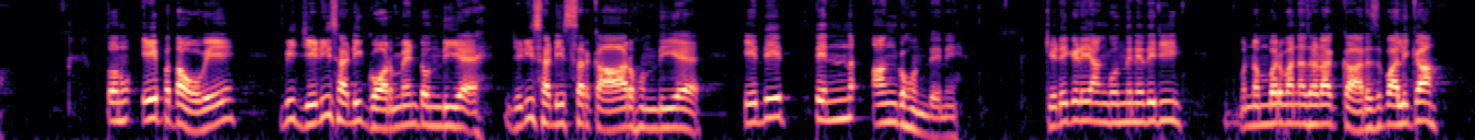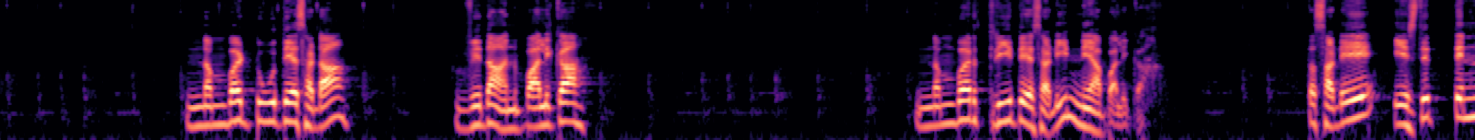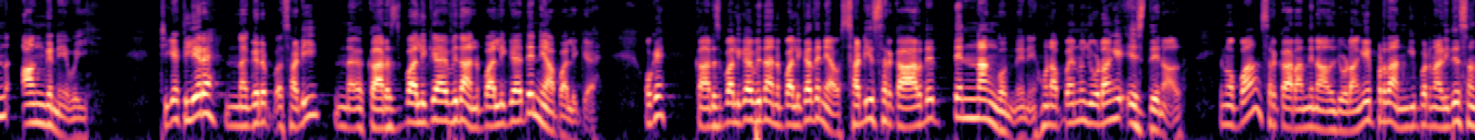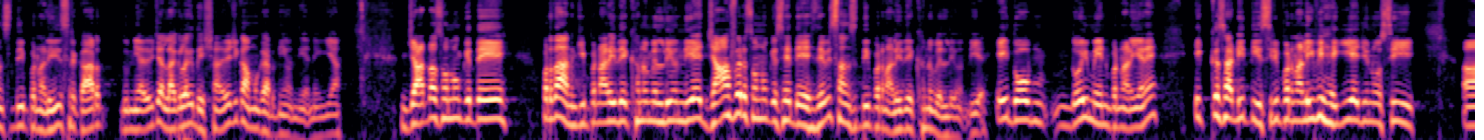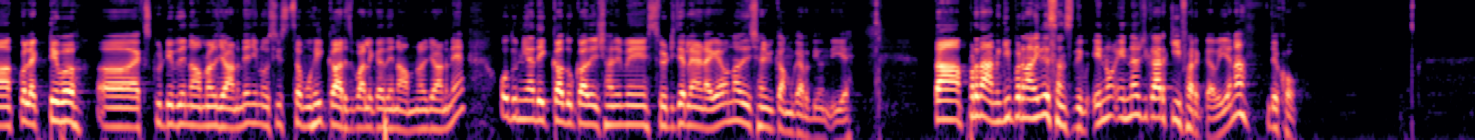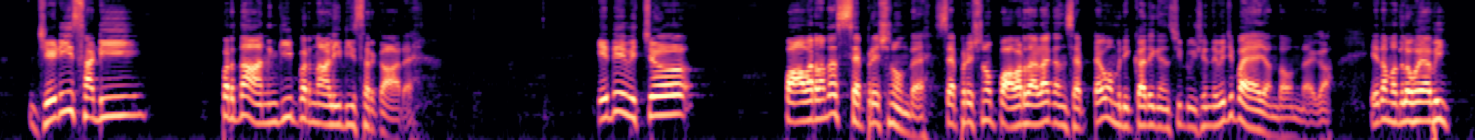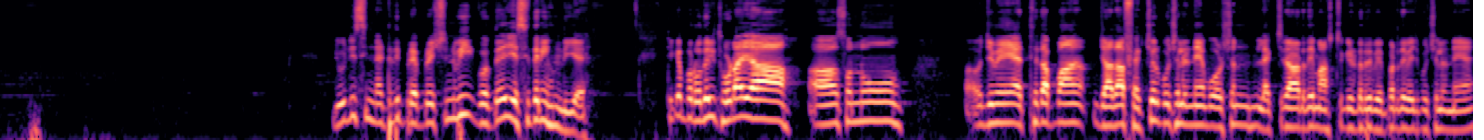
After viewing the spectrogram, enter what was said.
ਤੁਹਾਨੂੰ ਇਹ ਪਤਾ ਹੋਵੇ ਵੀ ਜਿਹੜੀ ਸਾਡੀ ਗਵਰਨਮੈਂਟ ਹੁੰਦੀ ਹੈ, ਜਿਹੜੀ ਸਾਡੀ ਸਰਕਾਰ ਹੁੰਦੀ ਹੈ, ਇਹਦੇ ਤਿੰਨ ਅੰਗ ਹੁੰਦੇ ਨੇ। ਕਿਹੜੇ ਕਿਹੜੇ ਅੰਗ ਹੁੰਦੇ ਨੇ ਇਹਦੇ ਜੀ? ਨੰਬਰ 1 ਹੈ ਸਾਡਾ ਕਾਰਜਪਾਲਿਕਾ ਨੰਬਰ 2 ਤੇ ਹੈ ਸਾਡਾ ਵਿਧਾਨ ਪਾਲਿਕਾ। ਨੰਬਰ 3 ਤੇ ਹੈ ਸਾਡੀ ਨਿਆਂਪਾਲਿਕਾ ਤਾਂ ਸਾਡੇ ਇਸ ਦੇ ਤਿੰਨ ਅੰਗ ਨੇ ਬਈ। ਠੀਕ ਹੈ ਕਲੀਅਰ ਹੈ? ਨਗਰ ਸਾਡੀ ਨ- ਕਾਰਜਪਾਲਿਕਾ ਹੈ, ਵਿਧਾਨ ਪਾਲਿਕਾ ਹੈ ਤੇ ਨਿਆਂਪਾਲਿਕਾ ਹੈ। ਓਕੇ ਕਾਰਜਪਾਲਿਕਾ, ਵਿਧਾਨ ਪਾਲਿਕਾ ਤੇ ਨਿਆਂ, ਸਾਡੀ ਸਰਕਾਰ ਦੇ ਤਿੰਨ ਅੰਗ ਹੁੰਦੇ ਨੇ। ਹੁਣ ਆਪਾਂ ਇਹਨੂੰ ਜੋੜਾਂਗੇ ਇਸ ਦੇ ਨਾਲ। ਇਹਨੂੰ ਆਪਾਂ ਸਰਕਾਰਾਂ ਦੇ ਨਾਲ ਜੋੜਾਂਗੇ। ਪ੍ਰਧਾਨਗੀ ਪ੍ਰਣਾਲੀ ਤੇ ਸੰਸਦੀ ਪ੍ਰਣਾਲੀ ਦੀ ਸਰਕਾਰ ਦੁਨੀਆ ਦੇ ਵਿੱਚ ਅਲੱਗ-ਅਲੱਗ ਦੇਸ਼ਾਂ ਦੇ ਵਿੱਚ ਕੰਮ ਕਰਦੀਆਂ ਹੁੰਦੀਆਂ ਨੇਗੀਆਂ। ਜਾਂ ਤਾਂ ਤੁਹਾਨੂੰ ਕਿਤੇ ਪ੍ਰਧਾਨਗੀ ਪ੍ਰਣਾਲੀ ਦੇਖਣ ਨੂੰ ਮਿਲਦੀ ਹੁੰਦੀ ਹੈ, ਜਾਂ ਫਿਰ ਤੁਹਾਨੂੰ ਕਿਸੇ ਦੇਸ਼ ਦੇ ਵੀ ਸੰਸਦੀ ਪ੍ਰਣਾਲੀ ਦੇਖਣ ਨੂੰ ਮਿਲਦੀ ਹੁੰਦੀ ਹੈ। ਇਹ ਦੋ ਦੋ ਹੀ ਮੇਨ ਪ੍ਰਣਾਲੀਆਂ ਨੇ। ਇੱਕ ਸਾਡੀ ਤੀਸਰੀ ਪ੍ਰਣਾਲੀ ਵੀ ਹੈਗੀ ਹੈ, ਜਿਹਨੂੰ ਅਸੀਂ ਕੋਲੈਕਟਿਵ ਐਕਸੀਕਿਊਟਿਵ ਦੇ ਨਾਮ ਨਾਲ ਜਾਣਦੇ ਹਾਂ, ਜਿਹਨੂੰ ਅਸੀਂ ਸਮੂਹਿਕ ਕਾਰਜਪਾਲਿਕਾ ਦੇ ਨਾਮ ਨਾਲ ਜਾਣਦੇ ਹਾਂ। ਉਹ ਦੁਨੀਆ ਦੇ ਇੱਕਾ ਦੁੱਕਾ ਦੇਸ਼ਾਂ, ਜਿਵੇਂ ਸਵਿਟਜ਼ਰਲੈਂਡ ਹੈਗਾ, ਉਹਨਾਂ ਦੇਸ਼ਾਂ ਵਿੱਚ ਕੰਮ ਕਰਦੀ ਹੁੰਦੀ ਹੈ। ਤਾਂ ਪ੍ਰਧਾਨਗੀ ਪ੍ਰਣਾਲੀ ਦੇ ਸੰਸਦੀ ਇਹਨੂੰ ਇਹਨਾਂ ਵਿਚਕਾਰ ਕੀ ਫ਼ਰਕ ਹੈ ਵੀ ਹੈ ਨਾ? ਦੇਖੋ। ਜਿਹੜੀ ਸਾਡੀ ਪ੍ਰਧਾਨਗੀ ਪ੍ਰਣਾਲੀ ਦੀ ਸਰਕਾਰ ਹੈ, ਇਹਦੇ ਵਿੱਚ ਪਾਵਰਾਂ ਦਾ ਸੈਪਰੇਸ਼ਨ ਹੁੰਦਾ ਹੈ। ਸੈਪਰੇਸ਼ਨ ਆਫ ਪਾਵਰ ਦਾ ਜਿਹੜਾ ਕਨਸੈਪਟ ਹੈ, ਉਹ ਅਮਰੀਕਾ ਦੇ ਕਨਸਟੀਟਿਊਸ਼ਨ ਦੇ ਵਿੱਚ ਪਾਇਆ ਜਾਂਦਾ ਹੁੰਦਾ ਹੈਗਾ। ਇਹਦਾ ਮਤਲਬ ਹੋਇਆ ਵੀ। ਯੂਜੀਸੀ ਨੈਟ ਦੀ ਪ੍ਰੈਪਰੇਸ਼ਨ ਵੀ ਗੁਰਤੇਜ ਇਸੇ ਤਰ੍ਹਾਂ ਹੀ ਹੁੰਦੀ ਹੈ। ਠੀਕ ਹੈ, ਪਰ ਉਹਦੇ ਵਿੱਚ ਥੋੜਾ ਜਿਹਾ ਤੁਹਾਨੂੰ ਜਿਵੇਂ ਇੱਥੇ ਤਾਂ ਆਪਾਂ ਜ਼ਿਆਦਾ ਫੈਕਚੁਅਲ ਪੁੱਛ ਲੈਂਦੇ ਆ ਪੋਰਸ਼ਨ ਲੈਕਚਰਰ ਦੇ ਮਾਸਟਰ ਗ੍ਰੇਡਰ ਦੇ ਪੇਪਰ ਦੇ ਵਿੱਚ ਪੁੱਛ ਲੈਂਦੇ ਆ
